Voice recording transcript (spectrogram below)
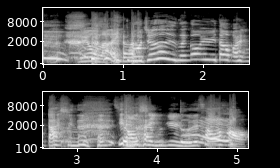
没有啦。哎我觉得能够遇到把你打醒的人 超幸运，我觉得超好。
